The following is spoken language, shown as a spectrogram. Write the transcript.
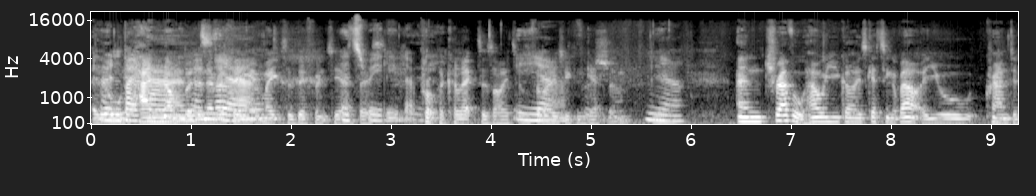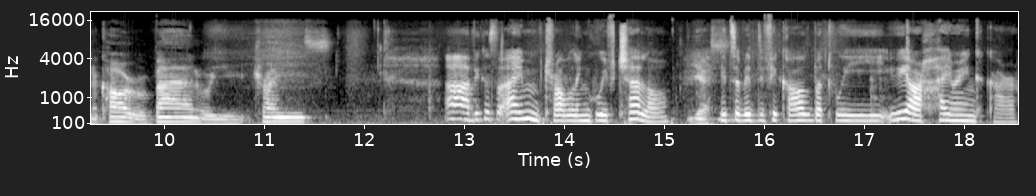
And Written all by hand numbered and everything. yeah. It makes a difference. Yeah, it's so really lovely. proper collector's item Yeah, for those who can get sure. them. yeah. And travel, how are you guys getting about? Are you all crammed in a car or a van, or are you trains? Ah, because I'm traveling with cello. Yes. It's a bit difficult, but we we are hiring a car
